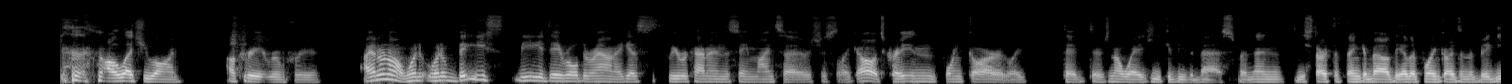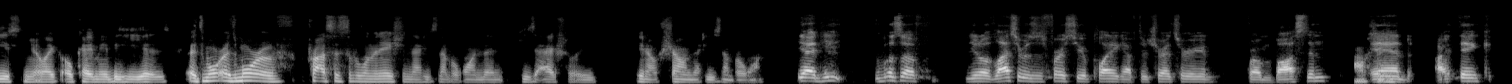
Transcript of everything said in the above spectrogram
I'll let you on. I'll create room for you. I don't know when when Big East Media Day rolled around. I guess we were kind of in the same mindset. It was just like, oh, it's Creighton point guard. Like, that there's no way he could be the best. But then you start to think about the other point guards in the Big East, and you're like, okay, maybe he is. It's more it's more of process of elimination that he's number one than he's actually you know shown that he's number one. Yeah, and he it was a you know last year was his first year playing after transferring from Boston, Awesome. and I think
